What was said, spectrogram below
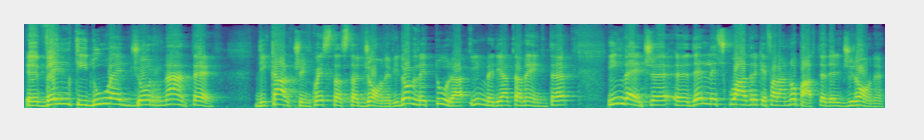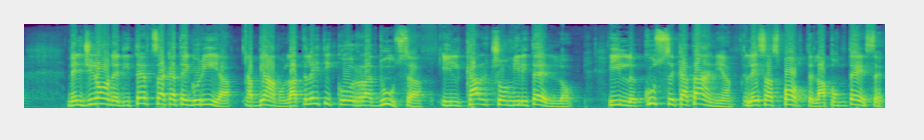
eh, 22 giornate di calcio in questa stagione. Vi do lettura immediatamente invece eh, delle squadre che faranno parte del girone. Nel girone di terza categoria abbiamo l'Atletico Radusa, il Calcio Militello, il Cus Catania, l'Esa Sport, la Puntese,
